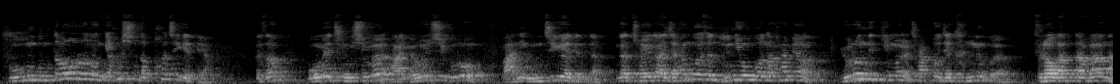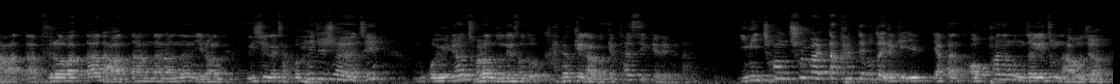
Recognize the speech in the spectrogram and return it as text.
붕붕 떠오르는 게 훨씬 더 커지게 돼요. 그래서 몸의 중심을 아 이런 식으로 많이 움직여야 된다. 그러니까 저희가 이제 한국에서 눈이 오거나 하면 이런 느낌을 자꾸 이제 갖는 거예요. 들어갔다가 나왔다, 들어갔다 나왔다 한다라는 이런 의식을 자꾸 해주셔야지 오히려 저런 눈에서도 가볍게 가볍게 탈 수 있게 됩니다. 이미 처음 출발 딱 할 때부터 이렇게 일- 약간 업하는 동작이 좀 나오죠.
